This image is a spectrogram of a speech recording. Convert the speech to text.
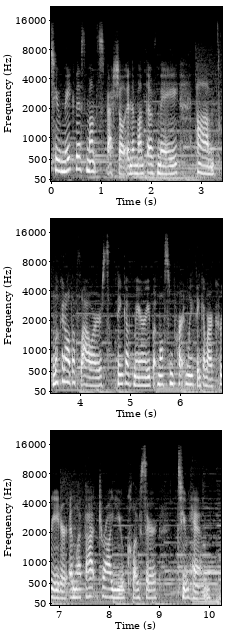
to make this month special in the month of May. Um, look at all the flowers, think of Mary, but most importantly, think of our Creator and let that draw you closer to Him.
